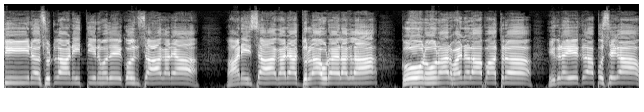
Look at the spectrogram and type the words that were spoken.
तीन सुटला आणि तीन मध्ये एकूण सहा गाड्या. आणि सहा गाड्या धुळा उडायला लागला. कोण होणार फायनला पात्र? इकडे एकला पुसेगाव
